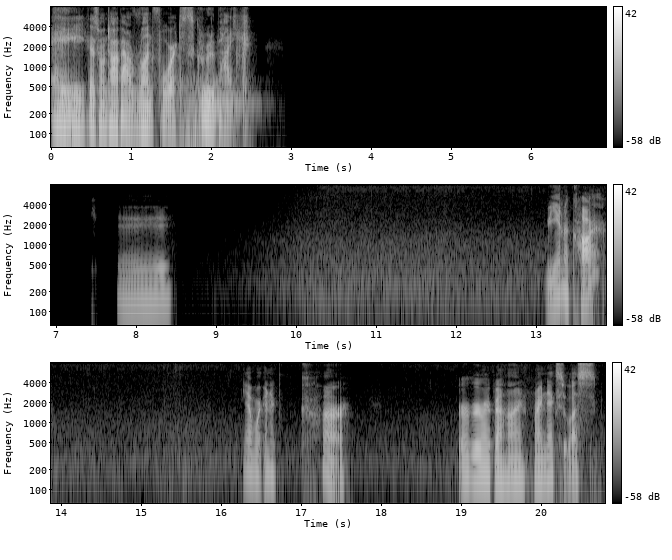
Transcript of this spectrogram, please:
Hey, that's what I'm talking about. Run for it. Screw the bike. Okay. We in a car? Yeah, we're in a car. Burger right behind, right next to us.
